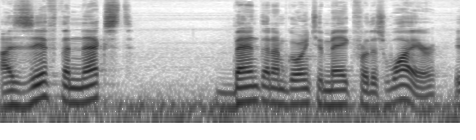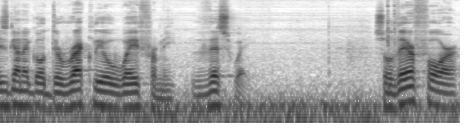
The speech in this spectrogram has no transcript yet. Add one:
as if the next bend that I'm going to make for this wire is going to go directly away from me, this way. So therefore,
